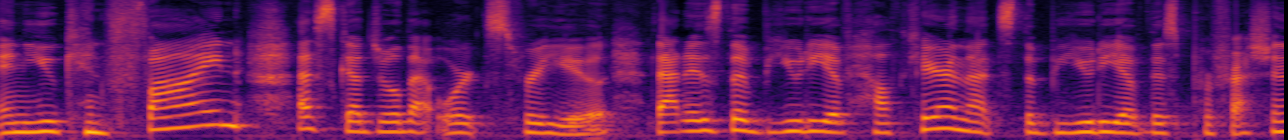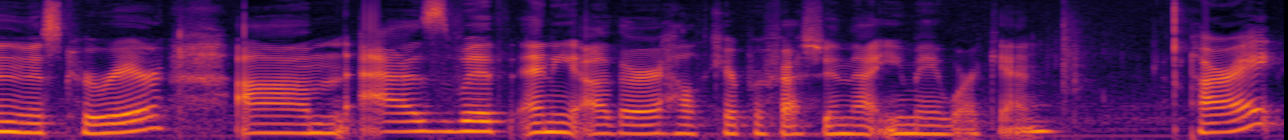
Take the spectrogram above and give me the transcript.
and you can find a schedule that works for you. That is the beauty of healthcare, and that's the beauty of this profession, and this career, um, as with any other healthcare profession that you may work in. All right.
